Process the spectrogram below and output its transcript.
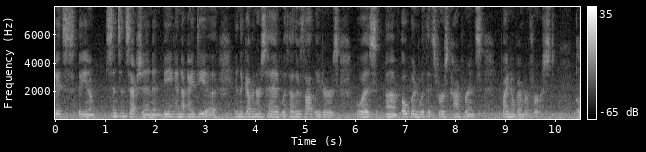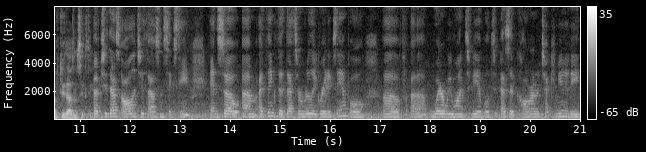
it's you know since inception and being an idea in the governor's head with other thought leaders was um, opened with its first conference by November 1st Of 2016. of 2000 all in 2016 and so um, i think that that's a really great example of uh, where we want to be able to as a colorado tech community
